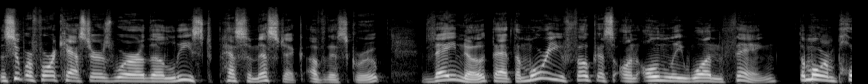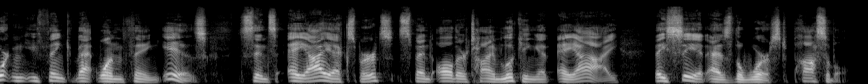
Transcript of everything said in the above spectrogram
The super forecasters were the least pessimistic of this group. They note that the more you focus on only one thing, the more important you think that one thing is. Since AI experts spend all their time looking at AI, they see it as the worst possible.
